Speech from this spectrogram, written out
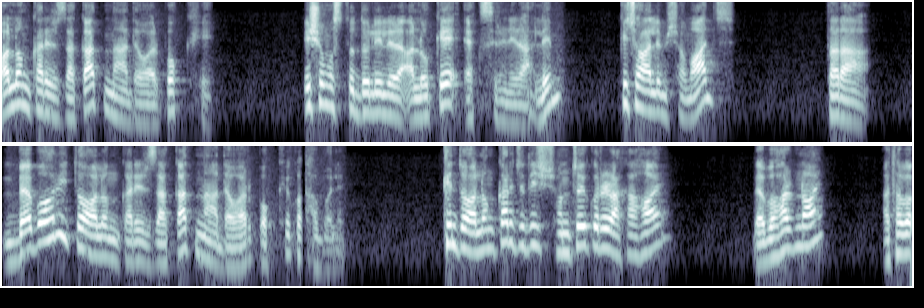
অলংকারের জাকাত না দেওয়ার পক্ষে। এ সমস্ত দলিলের আলোকে এক শ্রেণির আলেম, কিছু আলেম সমাজ, তারা ব্যবহৃত অলংকারের জাকাত না দেওয়ার পক্ষে কথা বলেন। কিন্তু অলংকার যদি সঞ্চয় করে রাখা হয় ব্যবহার নয় অথবা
